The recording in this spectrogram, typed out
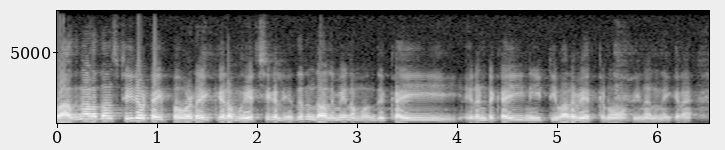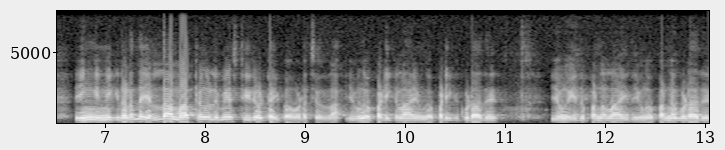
ஸோ அதனால தான் ஸ்டீரியோ டைப்பை உடைக்கிற முயற்சிகள் எது இருந்தாலுமே நம்ம வந்து கை இரண்டு கை நீட்டி வரவேற்கணும் அப்படின்னு நான் நினைக்கிறேன். இங்கே இன்னைக்கு நடந்த எல்லா மாற்றங்களுமே ஸ்டீரியோ டைப்பை உடைச்சது தான் இவங்க படிக்கலாம் இவங்க படிக்கக்கூடாது. இவங்க இது பண்ணலாம் இது இவங்க பண்ணக்கூடாது.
